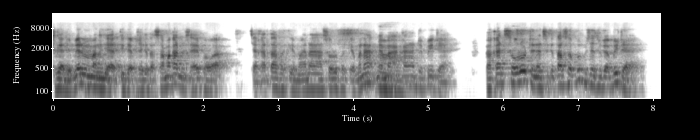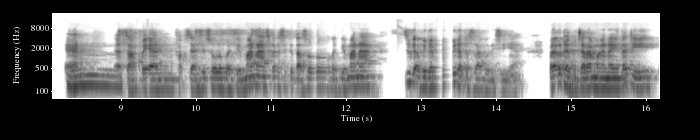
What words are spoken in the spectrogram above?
dengan demikian memang ya tidak bisa kita samakan misalnya bahwa Jakarta bagaimana, Solo bagaimana, memang hmm. akan ada beda. Bahkan Solo dengan sekitar Solo bisa juga beda. Ya, kan? hmm. Capaian vaksinasi Solo bagaimana, sekitar Solo bagaimana, juga beda-beda terserah kondisinya. Kalau udah bicara mengenai tadi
